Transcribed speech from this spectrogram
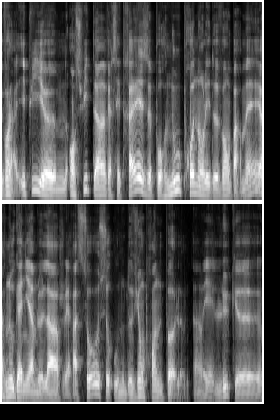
Voilà. Et puis euh, ensuite, hein, verset 13, pour nous, prenant les devants par mer, nous gagnâmes le large vers Assos, où nous devions prendre Paul. Hein. et Luc, euh,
